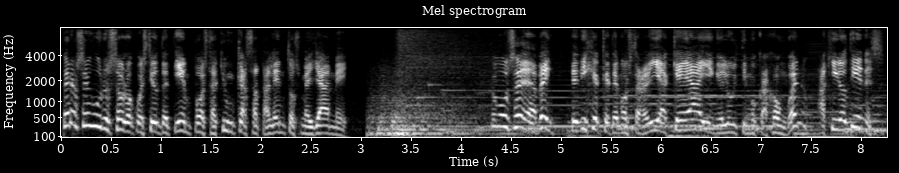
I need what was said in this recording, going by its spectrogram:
pero seguro es solo cuestión de tiempo hasta que un cazatalentos me llame. Como sea, ven, te dije que te mostraría qué hay en el último cajón. Bueno, aquí lo tienes.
